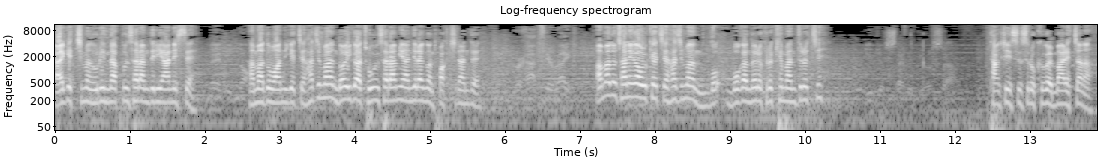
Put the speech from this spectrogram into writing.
알겠지만 우린 나쁜 사람들이 아닐세. 아마도 아니겠지. 하지만 너희가 좋은 사람이 아니란 건 확실한데. 아마도 자네가 옳겠지. 하지만 뭐, 뭐가 너를 그렇게 만들었지? 당신 스스로 그걸 말했잖아.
